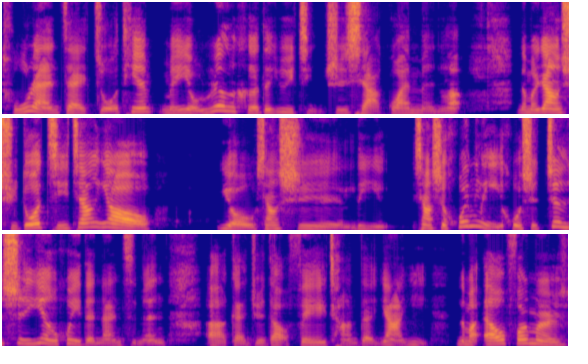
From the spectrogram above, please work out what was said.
突然在昨天没有任何的预警之下关门了。那么让许多即将要有像是礼。像是婚礼或是正式宴会的男子们啊、感觉到非常的讶异。那么 L Former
